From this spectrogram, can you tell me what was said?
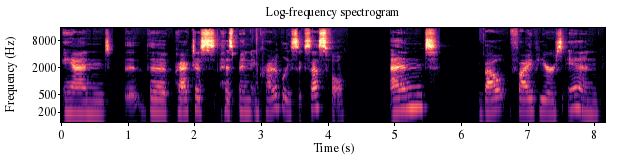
And the practice has been incredibly successful. And about five years in,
